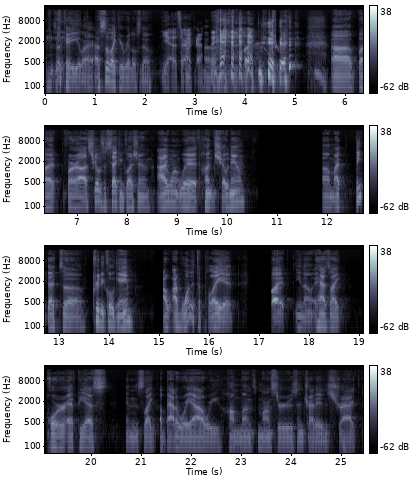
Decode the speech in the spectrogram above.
It's okay, Eli. I still like your riddles though. yeah, that's all right. Okay. Um, but, uh, but for uh, Skrills' second question, I went with Hunt Showdown. Um, I think that's a pretty cool game. I, I wanted to play it, but you know, it has like horror FPS and it's like a battle royale where you hunt mon- monsters and try to extract.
